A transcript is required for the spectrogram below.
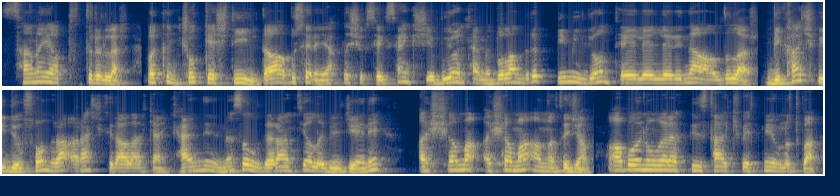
sana yaptırırlar. Bakın çok geç değil. Daha bu sene yaklaşık 80 kişiyi bu yöntemle dolandırıp 1 milyon TL'lerini aldılar. Birkaç video sonra araç kiralarken kendini nasıl garanti alabileceğini aşama aşama anlatacağım. Abone olarak bizi takip etmeyi unutma.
